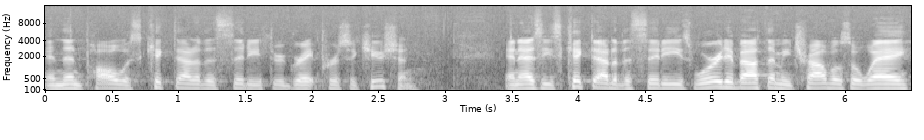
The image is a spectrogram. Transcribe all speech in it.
and then Paul was kicked out of the city through great persecution. And as he's kicked out of the city, he's worried about them. He travels away,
